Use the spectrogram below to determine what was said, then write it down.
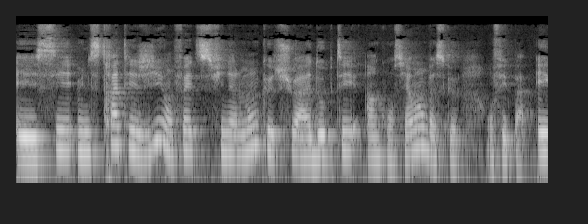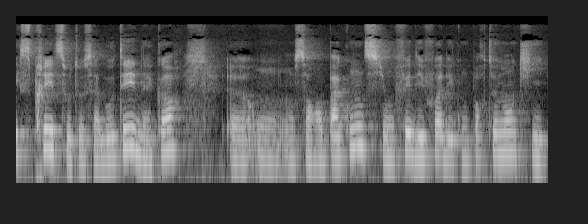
Et c'est une stratégie, en fait, finalement, que tu as adoptée inconsciemment, parce qu'on ne fait pas exprès de s'auto-saboter, d'accord? Euh, On s'en rend pas compte si on fait des fois des comportements qui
